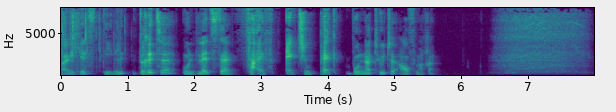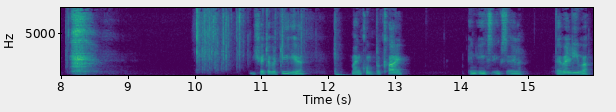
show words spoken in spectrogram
Weil ich jetzt die dritte und letzte 5 Action Pack Wundertüte aufmache. Ich hätte aber die hier. Mein Kumpel Kai. In XXL. Wäre mir lieber.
